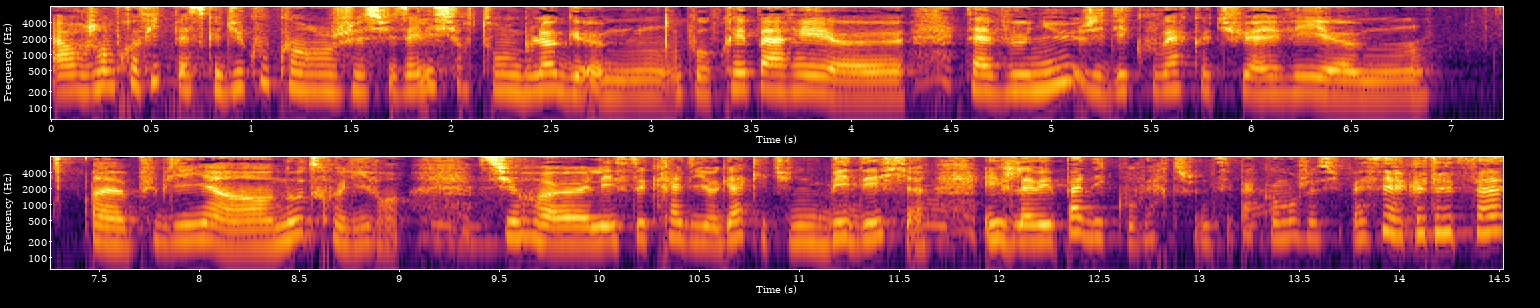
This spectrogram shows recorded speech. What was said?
Alors j'en profite parce que du coup quand je suis allée sur ton blog euh, pour préparer ta venue, j'ai découvert que tu avais euh, publié un autre livre mhm. sur euh, les secrets du yoga qui est une BD et je l'avais pas découverte. Je ne sais pas comment je suis passée à côté de ça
